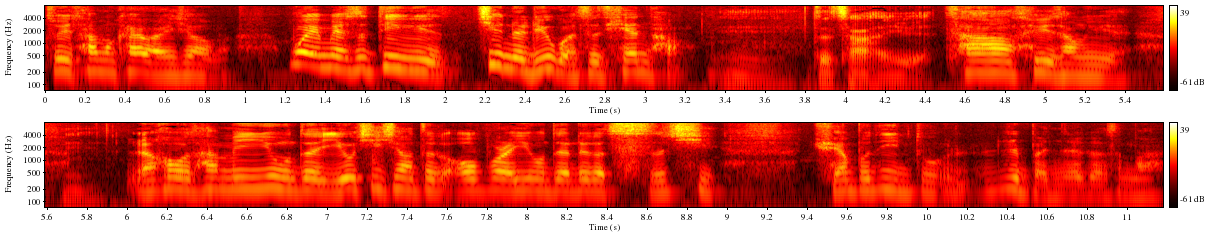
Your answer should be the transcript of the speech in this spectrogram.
所以他们开玩笑嘛。外面是地狱，进了旅馆是天堂。嗯，这差很远，差非常远。嗯，然后他们用的，尤其像这个 Oberoi 用的那个瓷器，全部印度、日本那个什么，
